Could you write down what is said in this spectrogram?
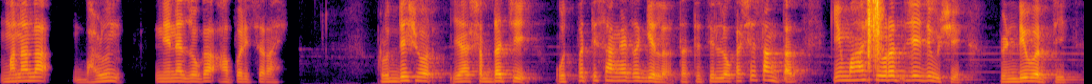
मनाला भाळून नेण्याजोगा हा परिसर आहे. वृद्धेश्वर या शब्दाची उत्पत्ती सांगायचं गेलं तर तेथील लोक असे सांगतात की महाशिवरात्रीच्या दिवशी पिंडीवरती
